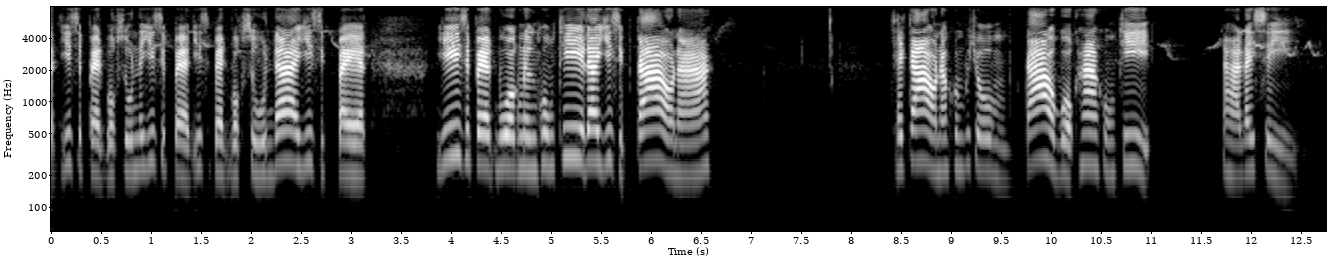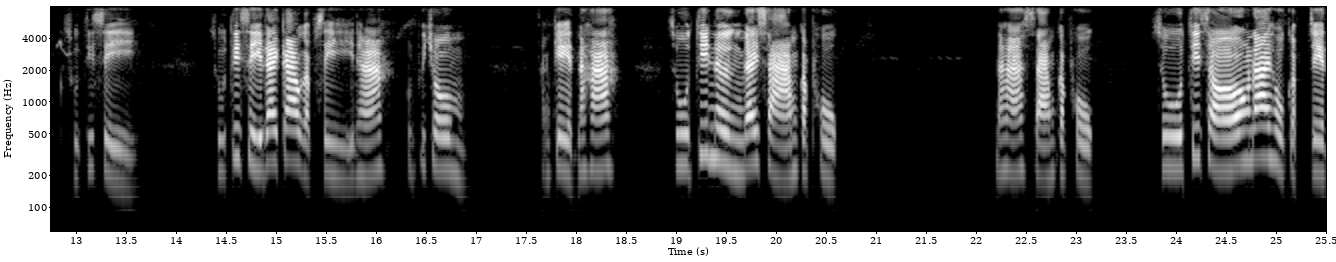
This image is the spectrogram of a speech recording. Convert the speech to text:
ดยี่สิบแปดบวกศูนย์ได้ยี่สิบแปดยี่สิบแปดบวกศูนย์ได้ยี่สิบแปดยี่สิบแปดบวกหนึ่งคงที่ได้ยี่สิบเก้านะ ใช้เก้านะคุณผู้ชมเก้าบวกห้าคงที่นะคะได้สี่สูตรที่สี่สูตรที่สี่ได้เก้ากับสี่นะ คุณผู้ชม สังเกตนะคะ สูตรที่หนึ่งได้สามกับหก นะคะสามกับหกสูตรที่สองได้หกกับเจ็ด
